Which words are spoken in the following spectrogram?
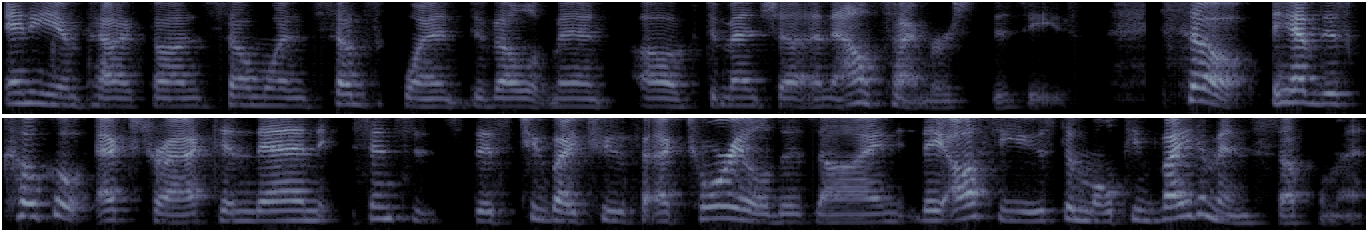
any impact on someone's subsequent development of dementia and Alzheimer's disease. So they have this cocoa extract, and then since it's this two by two factorial design, they also used a multivitamin supplement.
